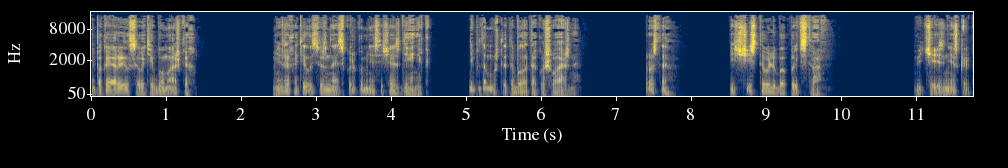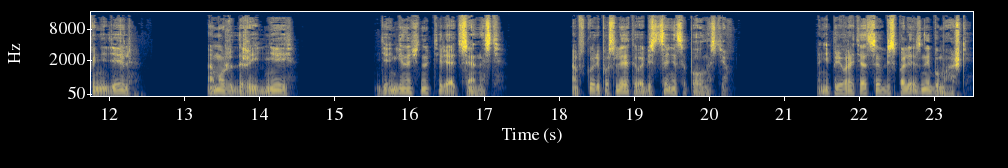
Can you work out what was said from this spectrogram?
И пока я рылся в этих бумажках, мне захотелось узнать, сколько у меня сейчас денег. Не потому, что это было так уж важно. Просто из чистого любопытства. Ведь через несколько недель, а может даже и дней, деньги начнут терять ценность а вскоре после этого обесценятся полностью. Они превратятся в бесполезные бумажки.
